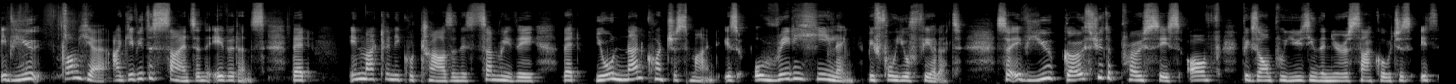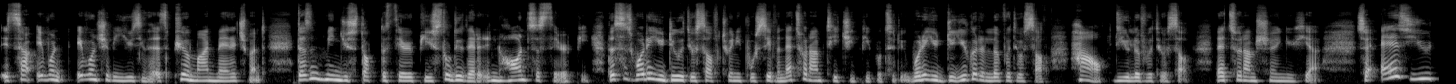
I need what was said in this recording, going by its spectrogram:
if you from here i give you the science and the evidence that in my clinical trials, and there's summary there, that your non-conscious mind is already healing before you feel it. So if you go through the process of, for example, using the neurocycle, which is it's, it's everyone everyone should be using that. It's pure mind management. It doesn't mean you stop the therapy. You still do that. It enhances therapy. This is what do you do with yourself 24/7. That's what I'm teaching people to do. What do you do? You got to live with yourself. How do you live with yourself? That's what I'm showing you here. So as you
